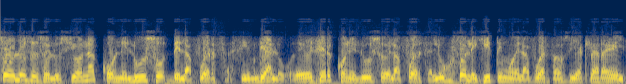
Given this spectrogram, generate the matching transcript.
solo se soluciona con el uso de la fuerza, sin diálogo, debe ser con el uso de la fuerza, el uso legítimo de la fuerza, eso ya aclara él.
